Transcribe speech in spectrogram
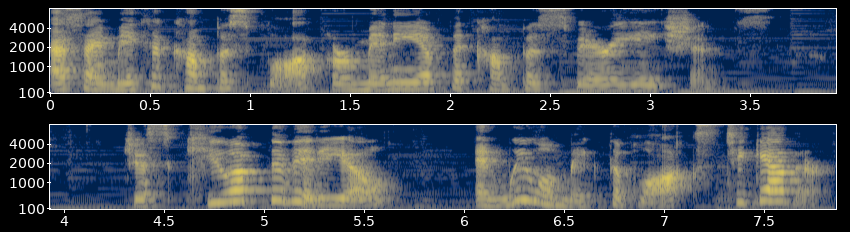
as I make a compass block or many of the compass variations. Just cue up the video and we will make the blocks together.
